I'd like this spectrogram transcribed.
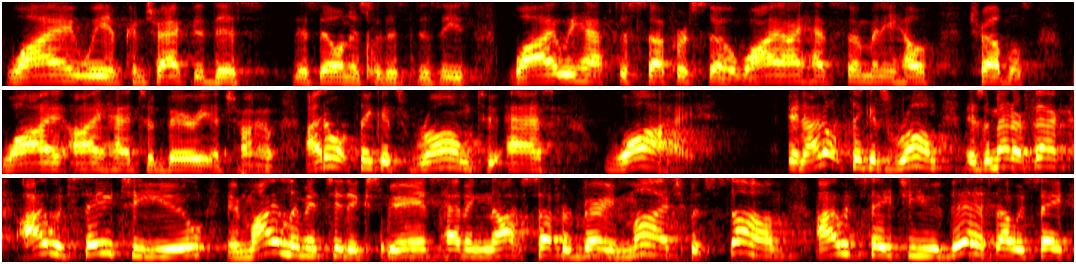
why we have contracted this, this illness or this disease, why we have to suffer so, why I have so many health troubles, why I had to bury a child. I don't think it's wrong to ask why. And I don't think it's wrong. As a matter of fact, I would say to you, in my limited experience, having not suffered very much, but some, I would say to you this I would say,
